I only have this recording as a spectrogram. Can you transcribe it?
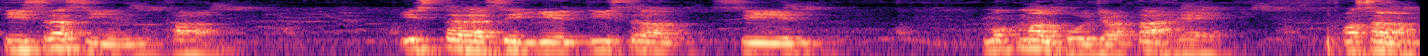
तीसरा सीन था। इस तरह से ये तीसरा सीन मुकमल हो जाता है। वसलम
